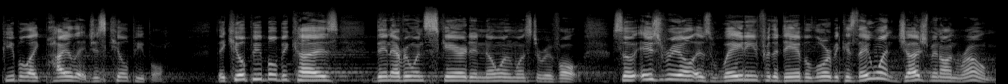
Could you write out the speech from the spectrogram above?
people like Pilate just kill people. They kill people because then everyone's scared and no one wants to revolt. So Israel is waiting for the day of the Lord because they want judgment on Rome.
